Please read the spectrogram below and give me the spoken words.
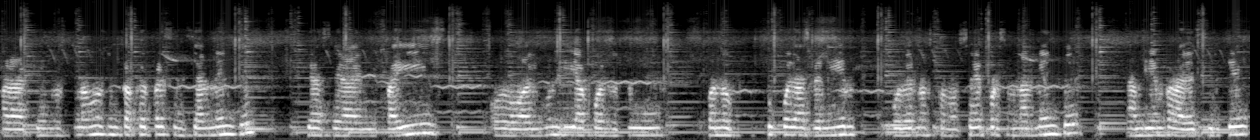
para que nos tomemos un café presencialmente, ya sea en mi país o algún día cuando tú, cuando tú puedas venir, podernos conocer personalmente, también para decirte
